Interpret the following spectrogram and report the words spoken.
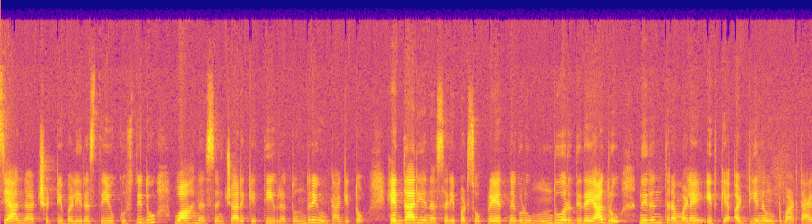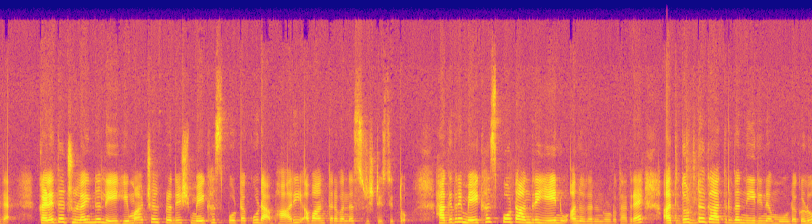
ಸ್ಯಾನ್ನ ಚಟ್ಟಿ ಬಳಿ ರಸ್ತೆಯು ಕುಸಿದಿದ್ದು ವಾಹನ ಸಂಚಾರಕ್ಕೆ ತೀವ್ರ ತೊಂದರೆ ಉಂಟಾಗಿತ್ತು. ಹೆದ್ದಾರಿಯನ್ನ ಸರಿಪಡಿಸೋ ಪ್ರಯತ್ನಗಳು ಮುಂದುವರೆದಿದೆಯಾದರೂ ನಿರಂತರ ಮಳೆ ಇದಕ್ಕೆ ಅಡ್ಡಿಯನ್ನು ಉಂಟು ಮಾಡ್ತಾ ಇದೆ. ಕಳೆದ ಜುಲೈನಲ್ಲಿ ಹಿಮಾಚಲ್ ಪ್ರದೇಶ ಮೇಘಸ್ಫೋಟ ಕೂಡ ಭಾರಿ ಅವಾಂತರವನ್ನ ಸೃಷ್ಟಿಸಿತ್ತು. ಹಾಗಾದ್ರೆ ಮೇಘಸ್ಫೋಟ ಅಂದ್ರೆ ಏನು ಅನ್ನೋದನ್ನು ನೋಡೋದಾದ್ರೆ ಅತಿ ದೊಡ್ಡ ಗಾತ್ರದ ನೀರಿನ ಮೋಡಗಳು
